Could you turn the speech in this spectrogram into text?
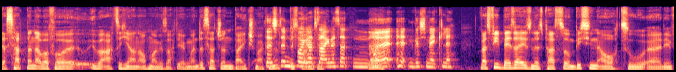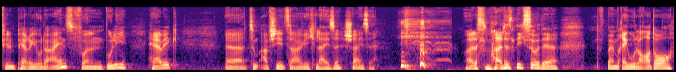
Das hat man aber vor über 80 Jahren auch mal gesagt irgendwann. Das hat schon einen Beigeschmack. Das ne? stimmt, Bis ich wollte gerade sagen, das hat ein, Ja. äh, ein Geschmäckle. Was viel besser ist, und das passt so ein bisschen auch zu äh, dem Film Periode 1 von Bully Herbig. Äh, zum Abschied sage ich leise Scheiße. War das, war das nicht so der beim Regulator?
